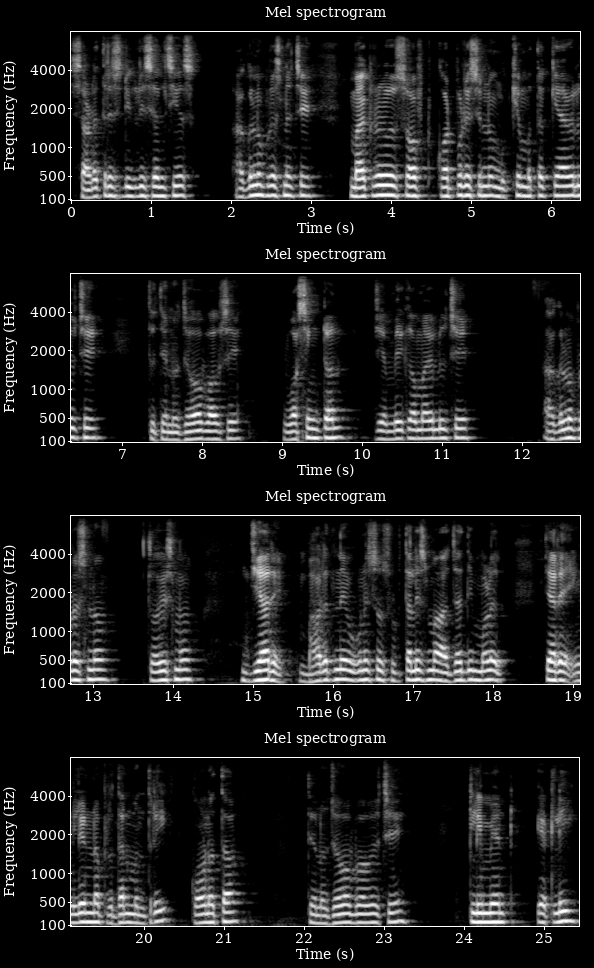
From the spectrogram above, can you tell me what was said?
સાડત્રીસ ડિગ્રી સેલ્સિયસ. આગળનો પ્રશ્ન છે, માઇક્રોસોફ્ટ કોર્પોરેશનનું મુખ્ય મથક ક્યાં આવેલું છે? તો તેનો જવાબ આવશે વોશિંગ્ટન, જે અમેરિકામાં આવેલું છે. આગળનો પ્રશ્ન, ચોવીસમો, જ્યારે ભારતને ઓગણીસો સુડતાલીસમાં આઝાદી મળેલ ત્યારે ઇંગ્લેન્ડના પ્રધાનમંત્રી કોણ હતા? તેનો જવાબ આવે છે ક્લિમેન્ટ એટલી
